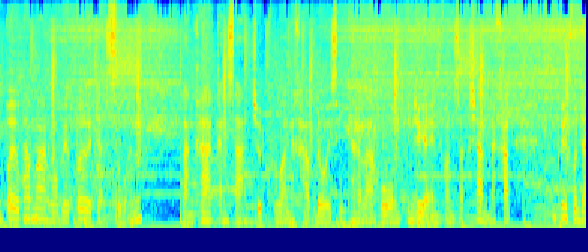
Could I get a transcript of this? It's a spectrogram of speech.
มเปอร์ผ้าม่านวอลเปเปอร์จัดสวน หลังคากันศาสตร์ชุดครัวนะครับ โดยสีทาราโฮมอินเทอร์แอนด์คอนสตรักชั่นนะครับ เพื่อนๆคนใด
